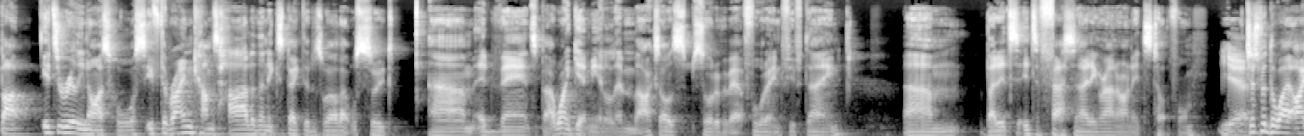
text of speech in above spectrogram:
But it's a really nice horse. If the rain comes harder than expected as well, that will suit um, advance. But it won't get me at 11 bucks. I was sort of about 14, 15. Um, but it's it's a fascinating runner on its top form. Yeah. Just with the way I,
